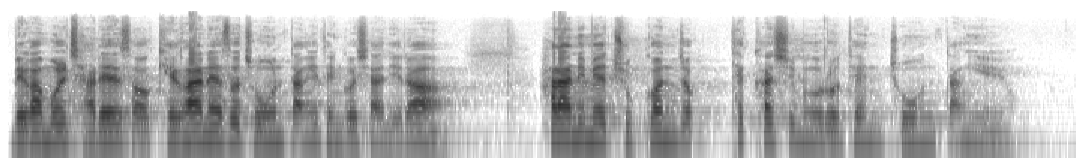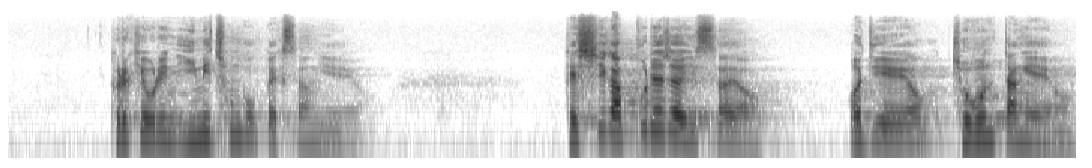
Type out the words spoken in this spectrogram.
내가 뭘 잘해서 개간해서 좋은 땅이 된 것이 아니라 하나님의 주권적 택하심으로 된 좋은 땅이에요. 그렇게 우린 이미 천국 백성이에요. 그 씨가 뿌려져 있어요. 어디에요? 좋은 땅이에요.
